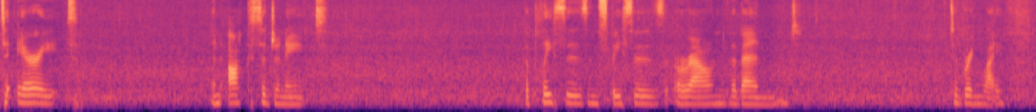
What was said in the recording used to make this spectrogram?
To aerate and oxygenate the places and spaces around the bend to bring life.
